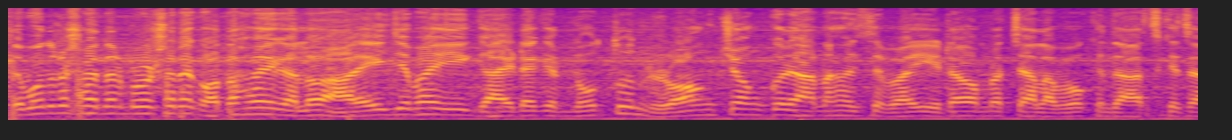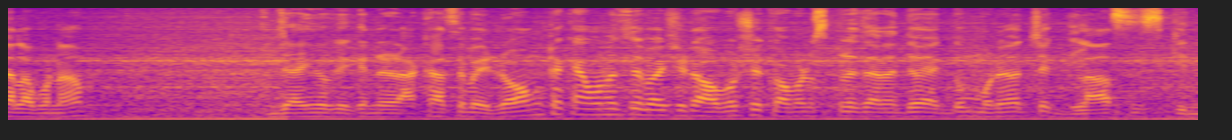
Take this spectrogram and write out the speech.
তো বন্ধুরা শয়তানপুরের সাথে কথা হয়ে গেল। আর এই যে ভাই, এই গাড়িটাকে নতুন রং চং করে আনা হয়েছে ভাই, এটাও আমরা চালাবো, কিন্তু আজকে চালাবো না। যাই হোক, এখানে রাখা আছে ভাই। রংটা কেমন হচ্ছে ভাই, সেটা অবশ্যই কমেন্টস করে জানিয়ে দেবো একদম মনে হচ্ছে গ্লাস স্কিন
